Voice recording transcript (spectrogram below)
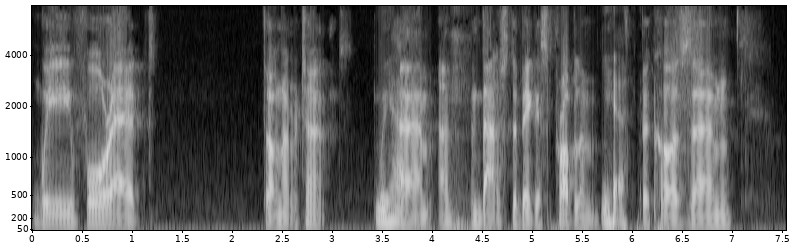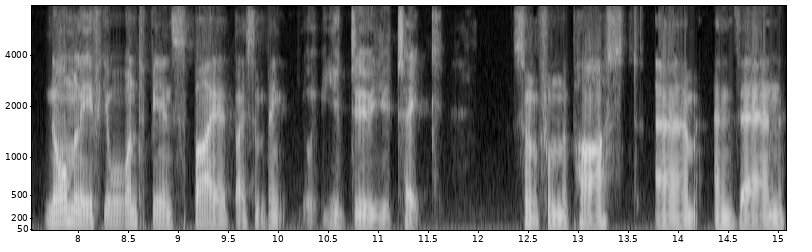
we've all read Dark Knight Returns, We have. um, and, and that's the biggest problem yeah. because um, normally if you want to be inspired by something you do you take something from the past um, and then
